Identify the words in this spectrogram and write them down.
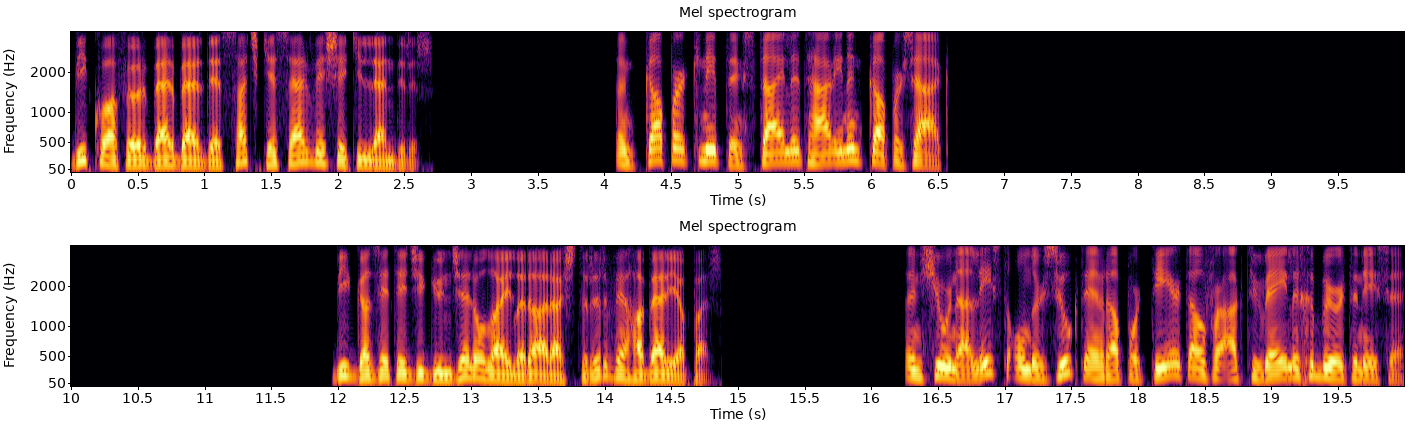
Bir kuaför berberde saç keser ve şekillendirir. Een kapper knipt en stylt haar in een kapperzaak. Bir gazeteci güncel olayları araştırır ve haber yapar. Een journalist onderzoekt en rapporteert over actuele gebeurtenissen.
